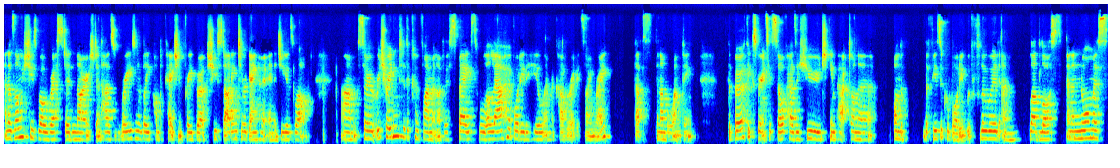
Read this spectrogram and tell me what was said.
and as long as she's well rested, nourished, and has reasonably complication free birth, she's starting to regain her energy as well. Um, so, retreating to the confinement of her space will allow her body to heal and recover at its own rate. That's the number one thing. The birth experience itself has a huge impact on a on the, the physical body with fluid and blood loss, and enormous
